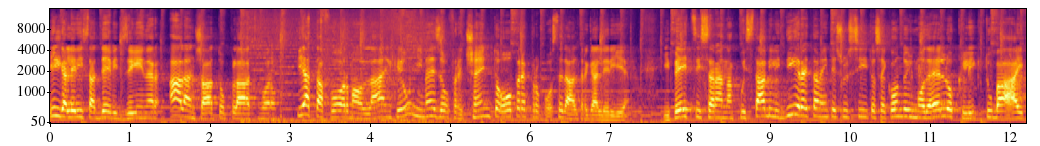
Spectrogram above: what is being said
Il gallerista David Ziner ha lanciato Platform, piattaforma online che ogni mese offre 100 opere proposte da altre gallerie. I pezzi saranno acquistabili direttamente sul sito secondo il modello Click to Buy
